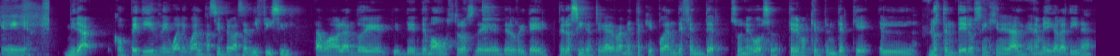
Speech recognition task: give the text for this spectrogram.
en línea? Mira, competir de igual a igual siempre va a ser difícil. Estamos hablando de, monstruos del retail, pero sí entregar herramientas que puedan defender su negocio. Tenemos que entender que los tenderos en general en América Latina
